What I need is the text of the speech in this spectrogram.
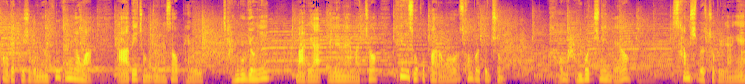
1995년 홍콩 영화 아비 정전에서 배우 장국영이 마리아 엘레나에 맞춰 흰 속옷 바람으로 선보였던 춤 바로 만보춤인데요. 30여 초 분량의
